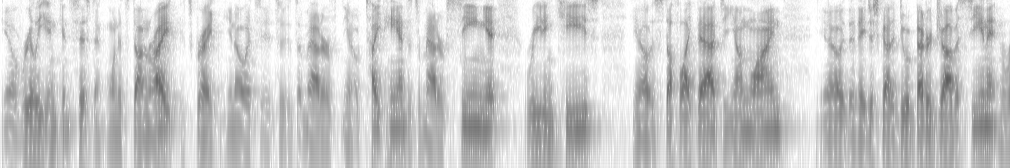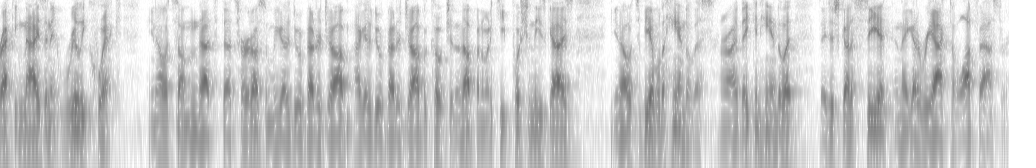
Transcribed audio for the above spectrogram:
You know, really inconsistent. When it's done right, it's great. You know, it's it's it's a matter of you know tight hands. It's a matter of seeing it, reading keys. You know, stuff like that. It's a young line. You know, they, just got to do a better job of seeing it and recognizing it really quick. You know, it's something that's that's hurt us, and we got to do a better job. I got to do a better job of coaching it up, and I'm going to keep pushing these guys you know, to be able to handle this. All right, they can handle it. They just got to see it and they got to react a lot faster.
